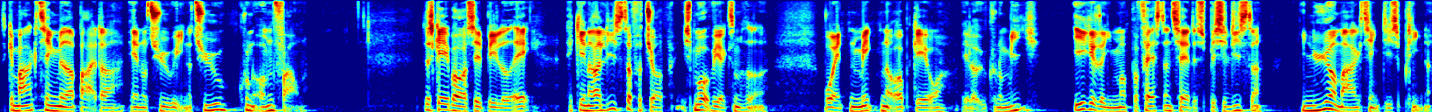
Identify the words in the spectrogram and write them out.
skal marketingmedarbejdere anno 2021 kunne omfavne. Det skaber også et billede af, at generalister får job i små virksomheder, hvor enten mængden af opgaver eller økonomi ikke rimer på fastansatte specialister i nyere marketingdiscipliner,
